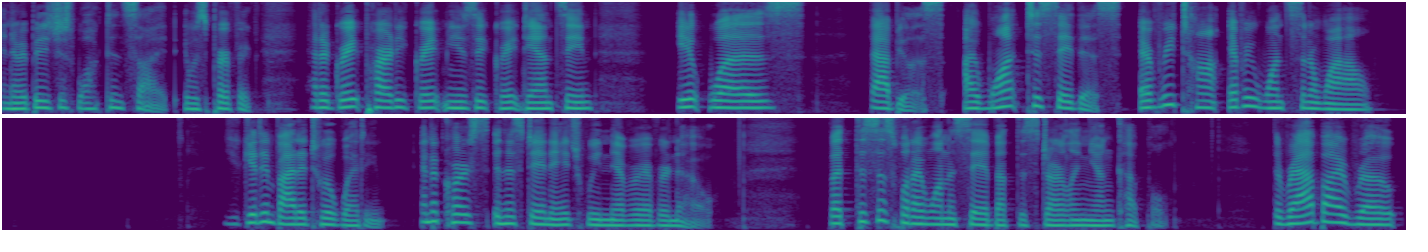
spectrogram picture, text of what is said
and everybody just walked inside. It was perfect. Had a great party, great music, great dancing. It was fabulous. I want to say this every time, every once in a while, you get invited to a wedding. And of course, in this day and age, we never ever know. But this is what I want to say about this darling young couple. The rabbi wrote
